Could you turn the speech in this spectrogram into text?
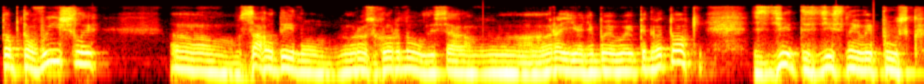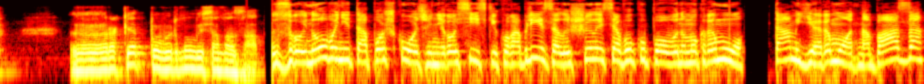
Тобто вийшли. е, За годину розгорнулися в районі бойової підготовки, здійснили пуск е, ракет, повернулися назад. Зруйновані та пошкоджені російські кораблі залишилися в окупованому Криму. Там є ремонтна база,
